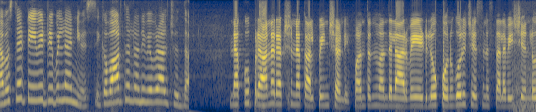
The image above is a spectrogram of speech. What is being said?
నమస్తే టీవీ ట్రిపుల్ నైన్ న్యూస్. ఇక వార్తల్లోని వివరాలు చూద్దాం. నాకు ప్రాణరక్షణ కల్పించండి. పంతొమ్మిది వందల అరవై ఏడులో కొనుగోలు చేసిన స్థల విషయంలో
